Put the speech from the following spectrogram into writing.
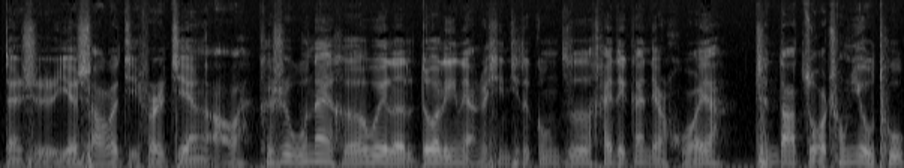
但是也少了几份煎熬啊。可是无奈何，为了多领两个星期的工资，还得干点活呀。陈达左冲右突。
